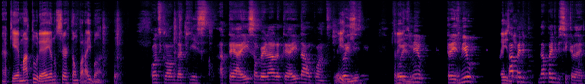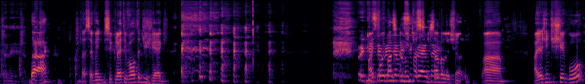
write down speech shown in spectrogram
Aqui é Maturéia, no sertão paraibano. Quantos quilômetros daqui até aí? São Bernardo até aí dá um quanto? Três Dois mil. Três mil? Três mil? Dá para ir, dá ir de bicicleta, né? Dá. Dá. Você vem de bicicleta e volta de jegue. Mas foi basicamente assim, sabe, Alexandre? Ah, aí a gente chegou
